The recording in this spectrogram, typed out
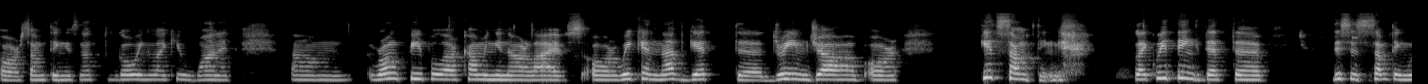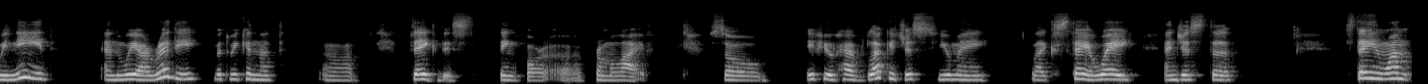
or something is not going like you want it um, wrong people are coming in our lives or we cannot get the dream job or get something. Like we think that uh, this is something we need and we are ready but we cannot uh, take this thing for uh, from a life so if you have blockages you may like stay away and just uh, stay in one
